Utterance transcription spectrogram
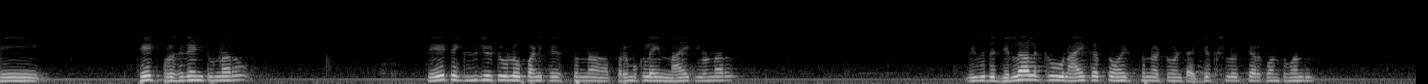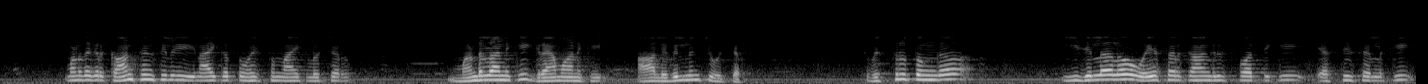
మీ స్టేట్ ప్రెసిడెంట్ ఉన్నారు స్టేట్ ఎగ్జిక్యూటివ్లో పనిచేస్తున్న ప్రముఖులైన నాయకులు ఉన్నారు వివిధ జిల్లాలకు నాయకత్వం వహిస్తున్నటువంటి అధ్యక్షులు వచ్చారు కొంతమంది మన దగ్గర కాన్ఫరెన్సీలకి నాయకత్వం వహిస్తున్న నాయకులు వచ్చారు. మండలానికి గ్రామానికి ఆ లెవెల్ నుంచి వచ్చారు. విస్తృతంగా ఈ జిల్లాలో వైఎస్ఆర్ కాంగ్రెస్ పార్టీకి ఎస్సీ సెల్కి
